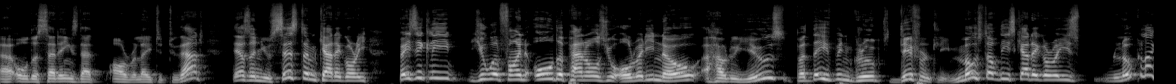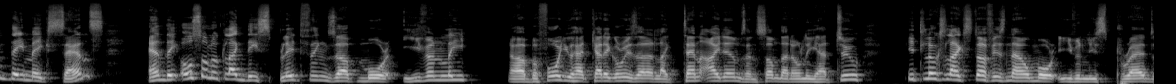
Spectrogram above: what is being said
uh, all the settings that are related to that. There's a new system category. Basically, you will find all the panels you already know how to use, but they've been grouped differently. Most of these categories look like they make sense, and they also look like they split things up more evenly. Uh, before you had categories that had like 10 items and some that only had two. It looks like stuff is now more evenly spread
